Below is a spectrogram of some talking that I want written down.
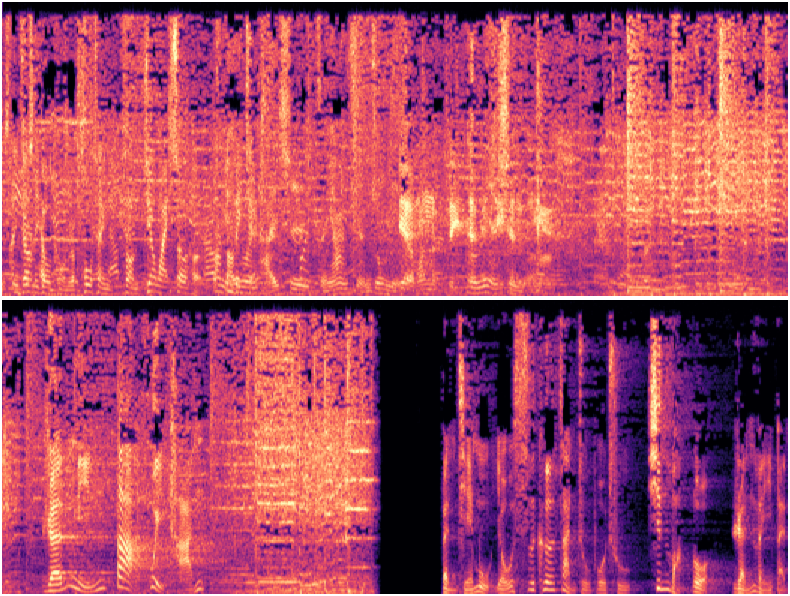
is I'm Jeremy Goldcorn reporting from GMI Soho. 半岛英文台是怎样选中你的？他们面试你了？人民大会谈。本节目由思科赞助播出，新网络人为本。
